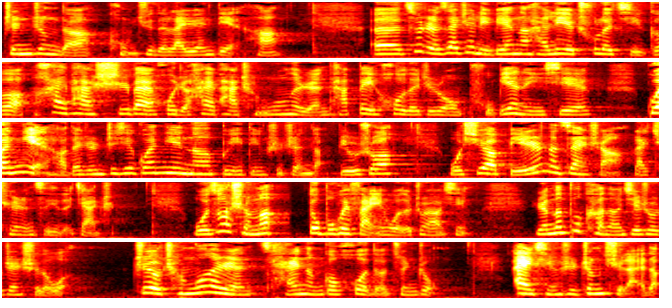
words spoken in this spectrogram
真正的恐惧的来源点哈。呃，作者在这里边呢还列出了几个害怕失败或者害怕成功的人他背后的这种普遍的一些观念哈，但是这些观念呢不一定是真的。比如说，我需要别人的赞赏来确认自己的价值，我做什么都不会反映我的重要性，人们不可能接受真实的我。只有成功的人才能够获得尊重，爱情是争取来的。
